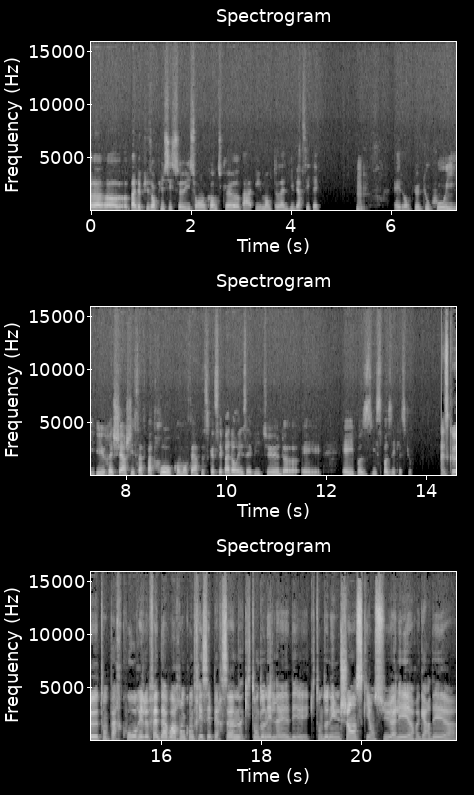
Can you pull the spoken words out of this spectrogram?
euh, bah, de plus en plus, ils se, ils se rendent compte que bah, il manque de la diversité. Mm. Et donc, du coup, ils, ils, recherchent, ils savent pas trop comment faire parce que c'est pas dans les habitudes euh, et, et ils, posent, ils se posent des questions. Est-ce que ton parcours et le fait d'avoir rencontré ces personnes qui t'ont donné des, qui t'ont donné une chance, qui ont su aller euh, regarder euh,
